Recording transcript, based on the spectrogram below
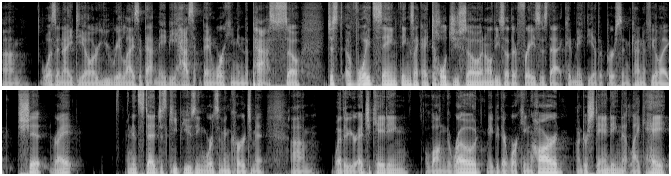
um, wasn't ideal or you realize that that maybe hasn't been working in the past. So just avoid saying things like I told you so and all these other phrases that could make the other person kind of feel like shit, right? And instead just keep using words of encouragement. Um, whether you're educating along the road, maybe they're working hard, understanding that like, hey,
